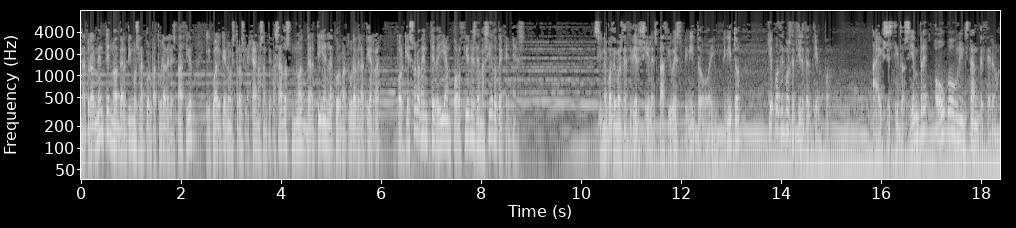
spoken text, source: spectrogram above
Naturalmente no advertimos la curvatura del espacio, igual que nuestros lejanos antepasados no advertían la curvatura de la Tierra, porque solamente veían porciones demasiado pequeñas. Si no podemos decidir si el espacio es finito o infinito, ¿qué podemos decir del tiempo? ¿Ha existido siempre o hubo un instante cero?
